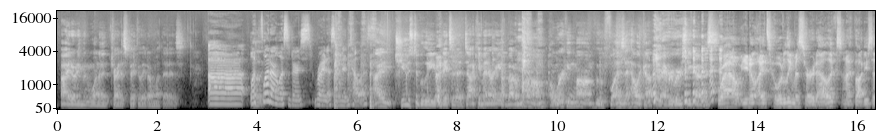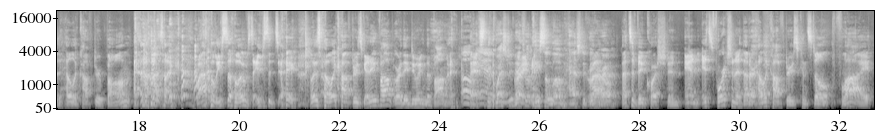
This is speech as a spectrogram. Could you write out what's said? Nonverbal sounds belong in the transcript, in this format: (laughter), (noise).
I don't even want to try to speculate on what that is. Uh, let's let our listeners write us in and tell us. I choose to believe that it's a documentary about a mom, a working mom who flies a helicopter everywhere she goes. (laughs) Wow, you know, I totally misheard Alex, and I thought you said helicopter bomb. And (laughs) I was like, wow, Lisa Loeb saves the day. Are those helicopters getting bombed, or are they doing the bombing? Oh, That's man. the question. That's Right. what Lisa Loeb has to figure Wow, out. that's a big question. And it's fortunate that our helicopters can still fly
